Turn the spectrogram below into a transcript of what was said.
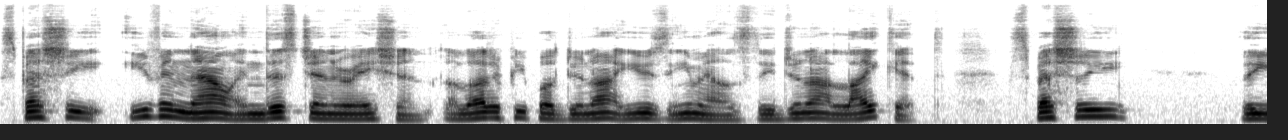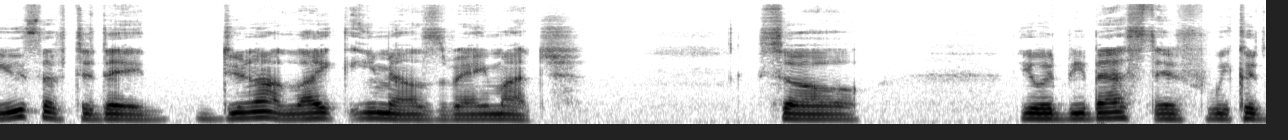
Especially even now in this generation, a lot of people do not use emails, they do not like it. Especially the youth of today do not like emails very much. So it would be best if we could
